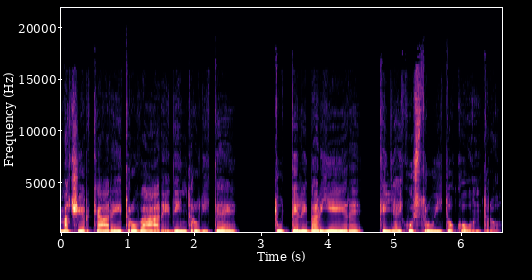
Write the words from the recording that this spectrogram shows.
ma cercare e trovare dentro di te tutte le barriere che gli hai costruito contro.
